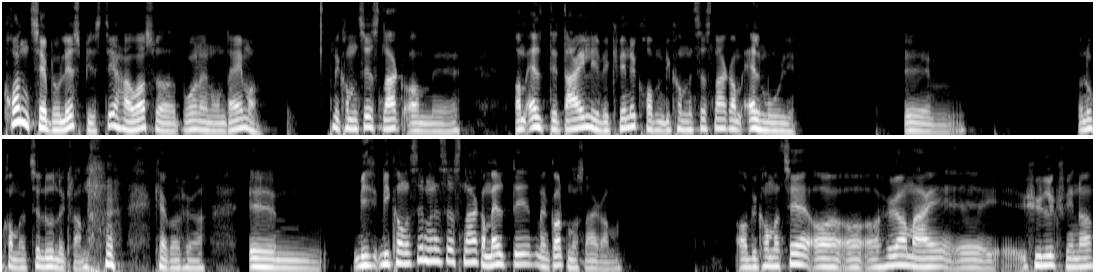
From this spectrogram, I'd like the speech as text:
Grunden til at blive lesbisk, det har jo også været på grund af nogle damer. Vi kommer til at snakke om, øh, om alt det dejlige ved kvindekroppen. Vi kommer til at snakke om alt muligt. Øhm, og nu kommer jeg til at lyde lidt klam, kan jeg godt høre. Øhm, vi, vi kommer simpelthen til at snakke om alt det, man godt må snakke om. Og vi kommer til at, at, at, at høre mig øh, hylde kvinder.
